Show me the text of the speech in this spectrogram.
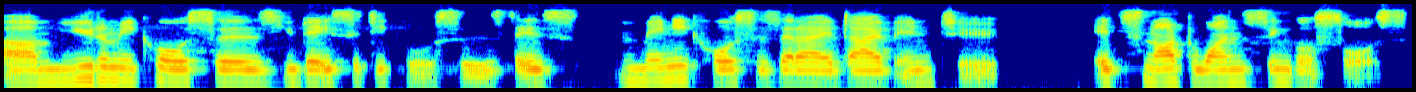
um, Udemy courses, Udacity courses. There's many courses that I dive into. It's not one single source.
